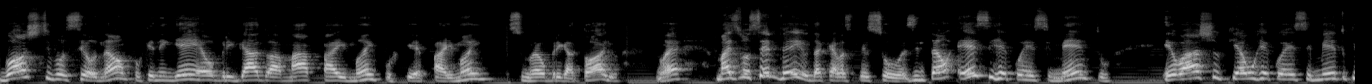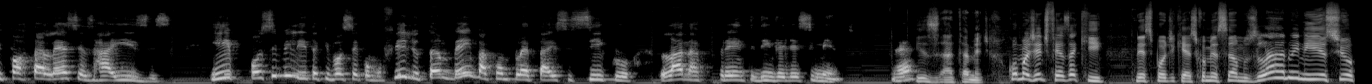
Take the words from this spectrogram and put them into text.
Goste você ou não, porque ninguém é obrigado a amar pai e mãe, porque é pai e mãe, isso não é obrigatório, não é? Mas você veio daquelas pessoas. Então, esse reconhecimento eu acho que é um reconhecimento que fortalece as raízes e possibilita que você, como filho, também vá completar esse ciclo lá na frente de envelhecimento. Né? Exatamente. Como a gente fez aqui nesse podcast. Começamos lá no início,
